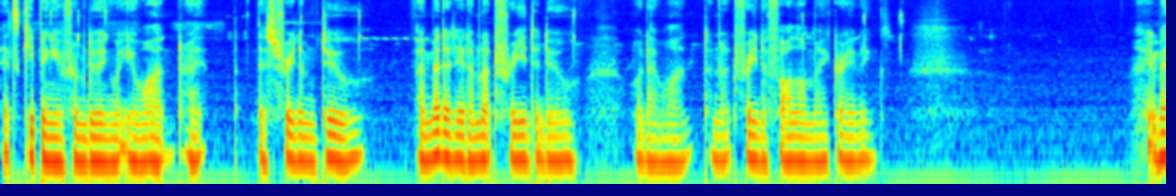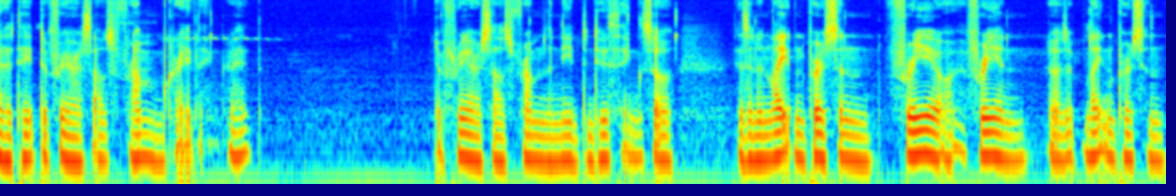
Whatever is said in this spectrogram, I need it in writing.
It's keeping you from doing what you want, right? This freedom to, If I meditate, I'm not free to do what I want. I'm not free to follow my cravings. We meditate to free ourselves from craving, right? To free ourselves from the need to do things. So is an enlightened person free or free and no, is an enlightened person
